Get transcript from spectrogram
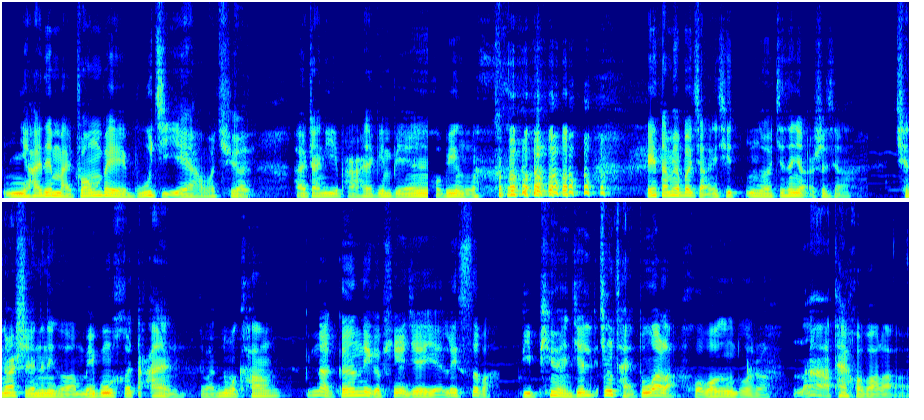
你还得买装备补给呀，我去还有占地盘，还得跟别人火并。哎，咱们要不要讲一期那个金三角的事情啊？前段时间的那个湄公河大案，对吧？诺康那跟那个平野街也类似吧，比平远街精彩多了，火爆更多是吧？那太火爆了。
